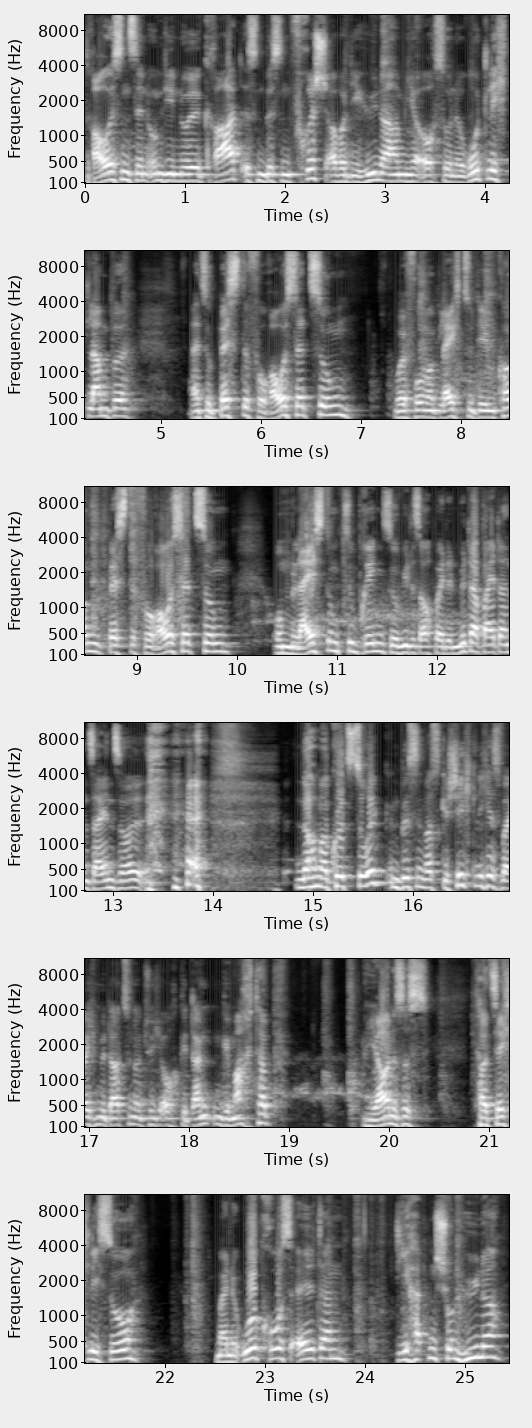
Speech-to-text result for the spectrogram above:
Draußen sind um die 0 Grad, ist ein bisschen frisch, aber die Hühner haben hier auch so eine Rotlichtlampe. Also beste Voraussetzungen, bevor wir gleich zu dem kommen, beste Voraussetzungen, um Leistung zu bringen, so wie das auch bei den Mitarbeitern sein soll. Nochmal kurz zurück, ein bisschen was Geschichtliches, weil ich mir dazu natürlich auch Gedanken gemacht habe. Ja, und es ist tatsächlich so, meine Urgroßeltern, die hatten schon Hühner.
